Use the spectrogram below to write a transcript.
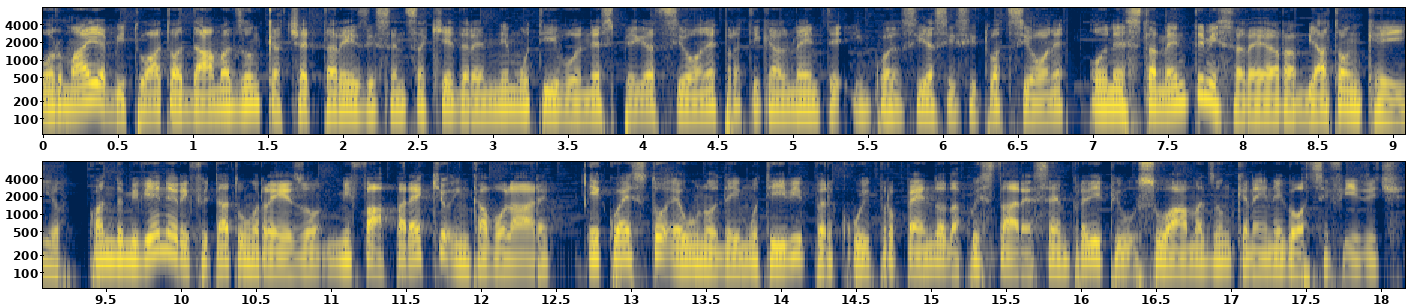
Ormai abituato ad Amazon che accetta resi senza chiedere né motivo né spiegazione, praticamente in qualsiasi situazione, onestamente mi sarei arrabbiato anche io. Quando mi viene rifiutato un reso mi fa parecchio incavolare e questo è uno dei motivi per cui propendo ad acquistare sempre di più su Amazon che nei negozi fisici.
